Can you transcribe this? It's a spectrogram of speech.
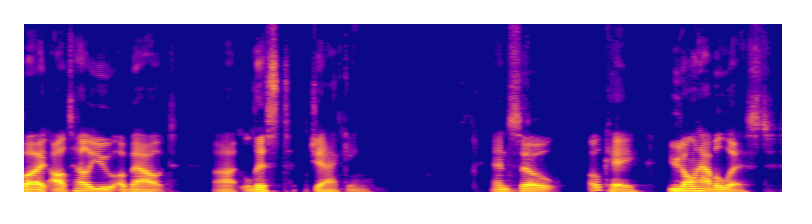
but I'll tell you about uh, list jacking. And so, okay, you don't have a list,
